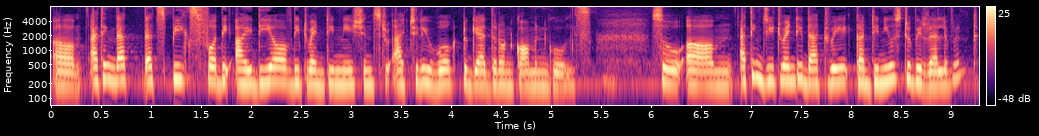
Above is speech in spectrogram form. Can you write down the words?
Um, I think that that speaks for the idea of the 20 nations to actually work together on common goals. So um, I think G20 that way continues to be relevant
